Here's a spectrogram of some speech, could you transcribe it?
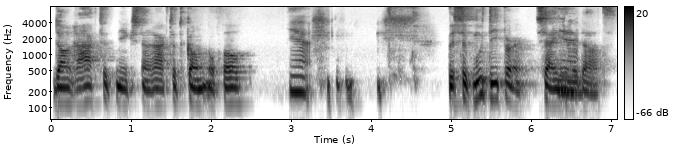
dan raakt het niks. Dan raakt het kant nog wel. Ja. Dus het moet dieper zijn Ja. inderdaad.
